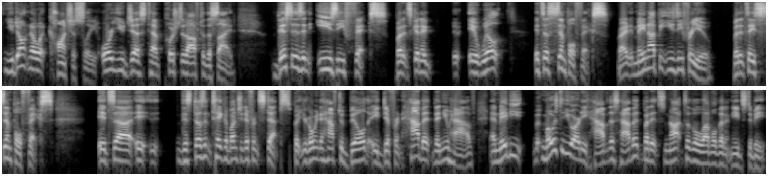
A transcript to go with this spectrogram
you don't know it consciously, or you just have pushed it off to the side. This is an easy fix, but it's going to, it will, it's a simple fix, right? It may not be easy for you, but it's a simple fix it's uh it, this doesn't take a bunch of different steps, but you're going to have to build a different habit than you have. And maybe most of you already have this habit, but it's not to the level that it needs to be.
